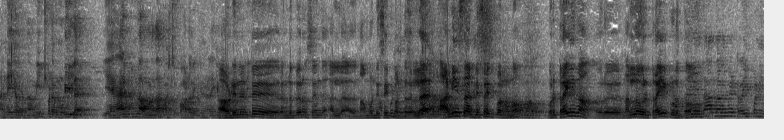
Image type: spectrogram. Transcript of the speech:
அன்னைக்கு அவர் நான் மீட் பண்ண முடியல. என் ஆல்பம்ல அவரை தான் ஃபர்ஸ்ட் பாட வைக்கணும்னு நினைக்கிறேன். அப்படின்னுட்டு ரெண்டு பேரும் சேர்ந்து அல்ல அது நம்ம டிசைட் பண்றது இல்ல அனி சார் டிசைட் பண்ணணும். ஒரு ட்ரை தான். ஒரு நல்ல ஒரு ட்ரை கொடுத்தோம். இருந்தாலுமே ட்ரை பண்ணி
